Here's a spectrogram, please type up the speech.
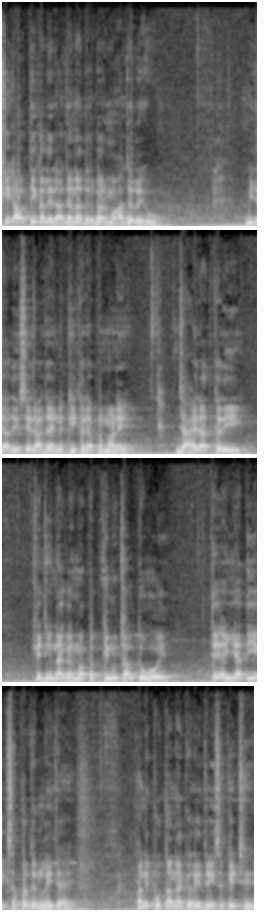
કે આવતીકાલે રાજાના દરબારમાં હાજર રહેવું. બીજા દિવસે રાજાએ નક્કી કર્યા પ્રમાણે જાહેરાત કરી કે જેના ઘરમાં પત્નીનું ચાલતું હોય, તે અહીંયાથી એક સફરજન લઈ જાય અને પોતાના ઘરે જઈ શકે છે.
